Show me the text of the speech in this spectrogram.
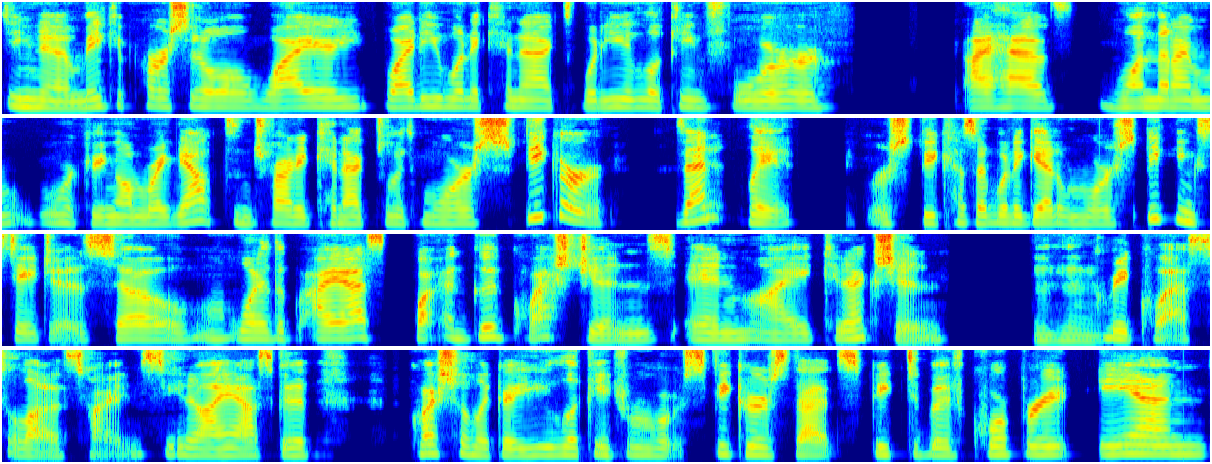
you know, make it personal. Why are you, why do you want to connect? What are you looking for? I have one that I'm working on right now to try to connect with more speaker event because I want to get on more speaking stages. So one of the, I ask good questions in my connection mm-hmm. requests a lot of times. You know, I ask a question like, are you looking for speakers that speak to both corporate and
